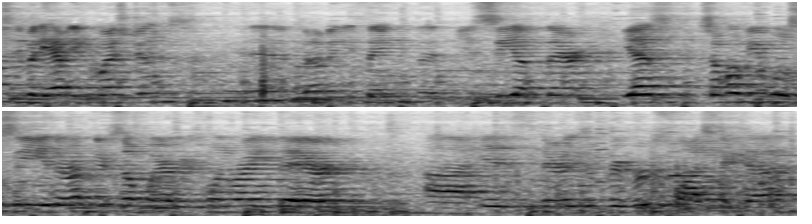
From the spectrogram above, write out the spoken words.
much, anybody have any questions? And have anything that you see up there? Yes, some of you will see, they're up there somewhere, there's one right there. Uh, is there is a reverse swastika.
